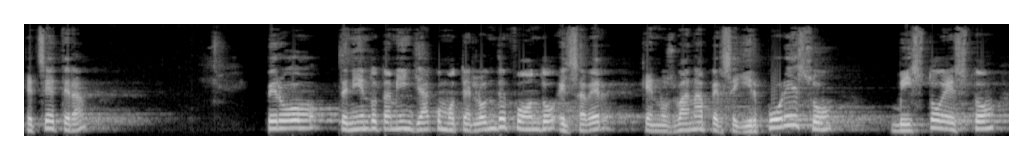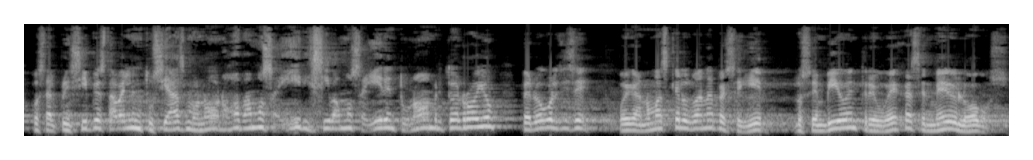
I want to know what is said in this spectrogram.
etcétera. Pero teniendo también ya como telón de fondo el saber que nos van a perseguir. Por eso visto esto, pues al principio estaba el entusiasmo, no, no, vamos a ir y sí, vamos a ir en tu nombre y todo el rollo, pero luego les dice, oiga, no más que los van a perseguir, los envío entre ovejas en medio de lobos.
